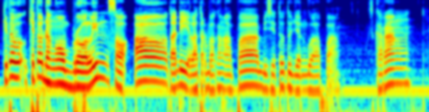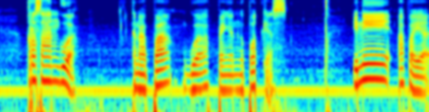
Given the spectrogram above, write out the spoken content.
Kita kita udah ngobrolin soal tadi latar belakang apa bis itu tujuan gua apa. Sekarang keresahan gua. Kenapa gua pengen ngepodcast? Ini apa ya?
